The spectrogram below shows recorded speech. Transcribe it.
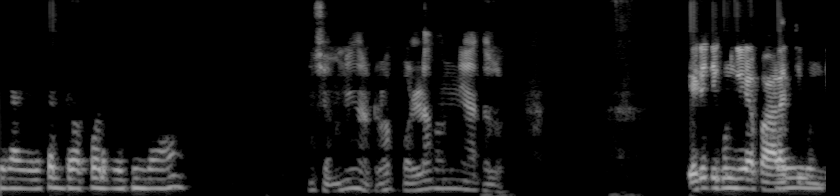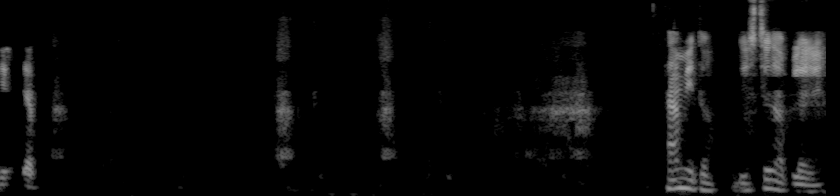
काय एकच ड्रॉप पडत असेल का शमनीचा ड्रॉप पडला पण नाही आता लोक गेली तिकून घे पहाडात तिकून दिसते थांब इथं दिसतेच आपल्याला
